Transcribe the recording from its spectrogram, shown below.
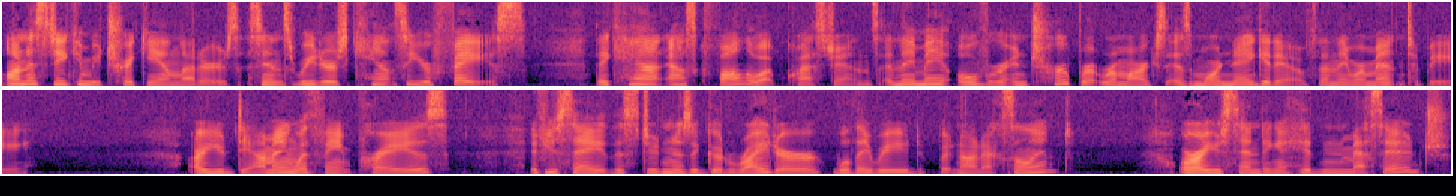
Honesty can be tricky in letters since readers can't see your face. They can't ask follow up questions, and they may overinterpret remarks as more negative than they were meant to be. Are you damning with faint praise? If you say the student is a good writer, will they read but not excellent? Or are you sending a hidden message?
